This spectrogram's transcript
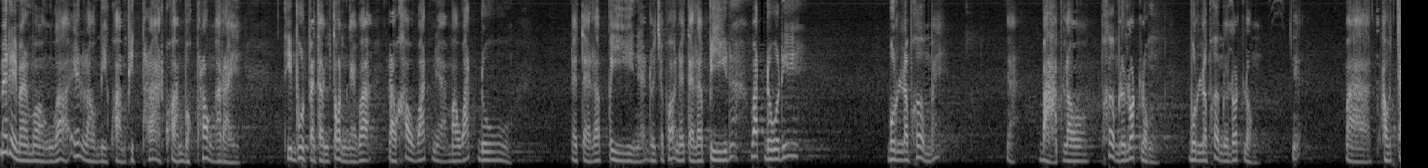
ไม่ได้มามองว่าเอ๊ะเรามีความผิดพลาดความบกพร่องอะไร ที่พูดไปตอนต้นไงว่า เราเข้าวัดเนี่ยมาวัดดูในแต่ละปีเนี่ยโดยเฉพาะในแต่ละปีนะวัดดูดิบุญเราเพิ่มไหมนะบาปเราเพิ่มหรือลดลง บุญเราเพิ่มหรือลดลงเนี่ยมาเอาใจ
